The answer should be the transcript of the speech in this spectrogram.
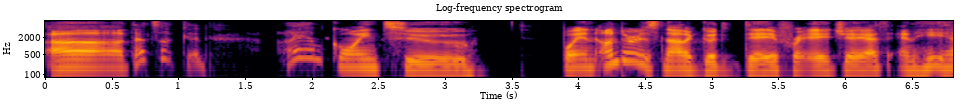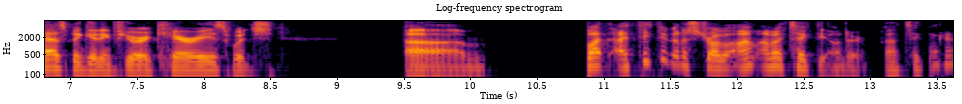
Uh, that's a good. I am going to. Boy, and under is not a good day for AJ, th- and he has been getting fewer carries, which. Um, but I think they're going to struggle. I'm, I'm going to take the under. I'll take. Okay.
